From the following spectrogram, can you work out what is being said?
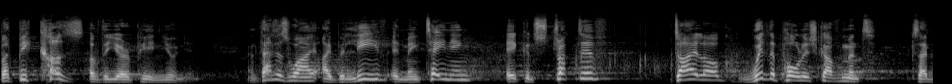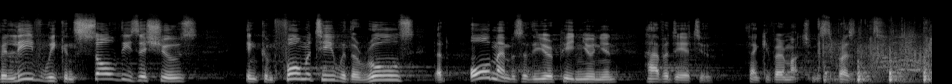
but because of the European Union. And that is why I believe in maintaining a constructive dialogue with the Polish government because I believe we can solve these issues in conformity with the rules that all members of the European Union have adhered to. Thank you very much, Mr President.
